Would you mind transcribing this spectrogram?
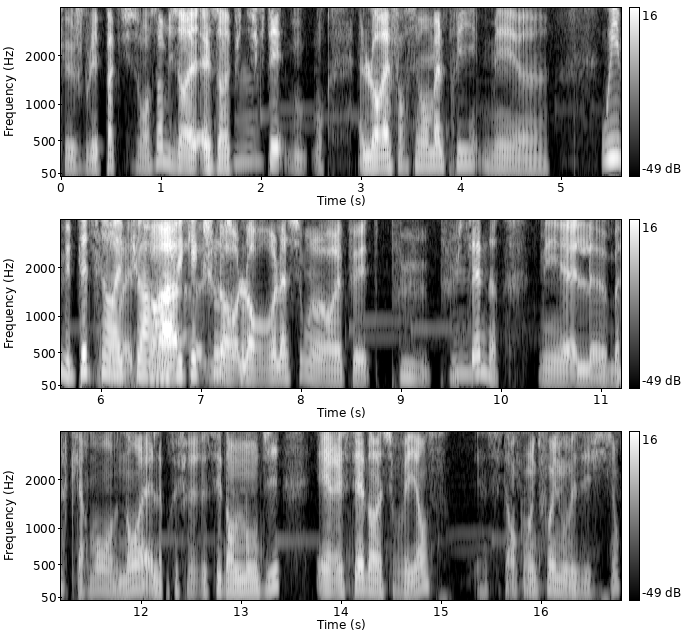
que je voulais pas que tu sois ensemble. Ils auraient, elles auraient pu discuter. Bon, elle l'aurait forcément mal pris, mais euh, Oui, mais peut-être ça aurait pu ça arranger quelque chose. Leur, quoi. leur relation aurait pu être plus plus Mm. saine, mais elle, euh, bah, clairement non, elle a préféré rester dans le non-dit et rester dans la surveillance. Et C'est C'était encore ça, une fois une ça. mauvaise décision.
